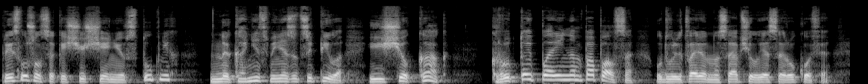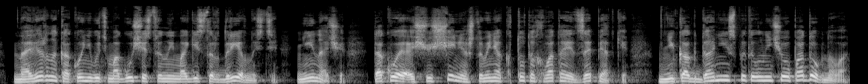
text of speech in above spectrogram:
прислушался к ощущению в ступнях. Наконец меня зацепило. И еще как! «Крутой парень нам попался», – удовлетворенно сообщил я сэру кофе. «Наверное, какой-нибудь могущественный магистр древности, не иначе. Такое ощущение, что меня кто-то хватает за пятки. Никогда не испытывал ничего подобного».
